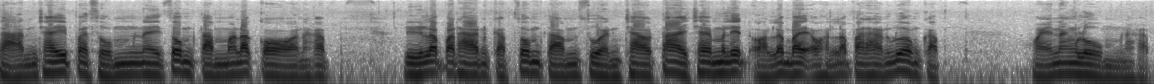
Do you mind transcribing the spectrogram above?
สานใช้ผสมในส้มตำมะละกอนะครับ หรือรับประทานกับส้มตำส่วนชาวใต้ใช้เมล็ดอ่อนและใบอ่อนรับประทานร่วมกับ อยนางรมนะครับ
